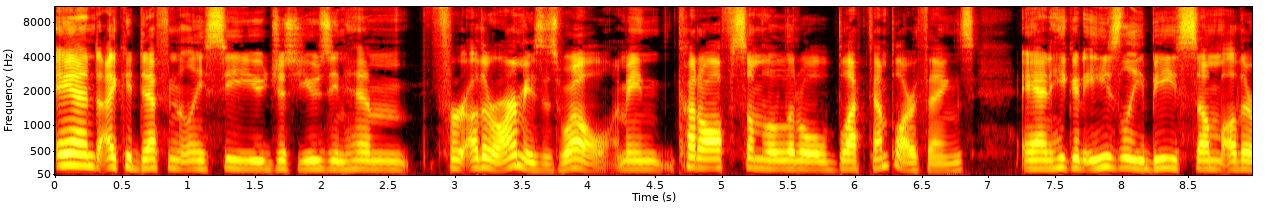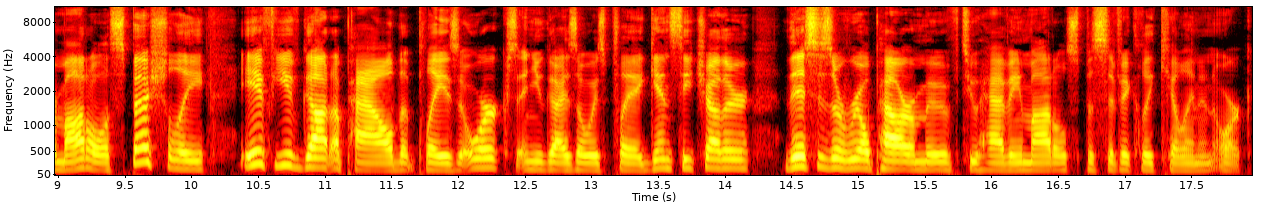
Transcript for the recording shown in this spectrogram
And I could definitely see you just using him for other armies as well. I mean, cut off some of the little Black Templar things and he could easily be some other model, especially if you've got a pal that plays orcs and you guys always play against each other. This is a real power move to have a model specifically killing an orc.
